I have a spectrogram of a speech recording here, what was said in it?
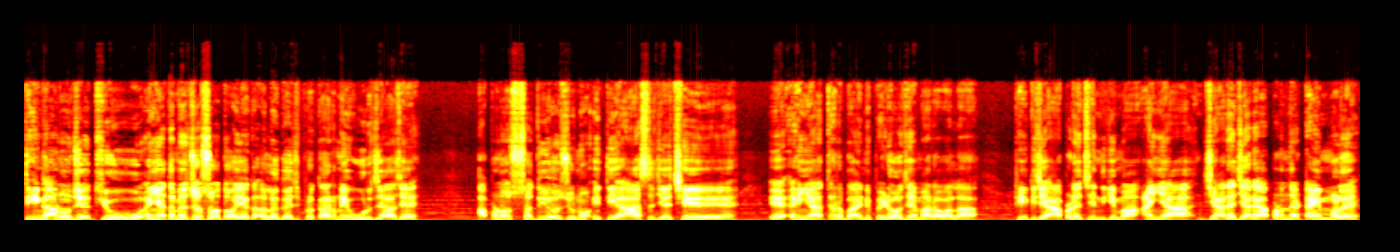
ધીંગાણું જે થયું, અહીંયા તમે જશો તો એક અલગ જ પ્રકારની ઊર્જા છે. આપણો સદીઓ જૂનો ઇતિહાસ જે છે એ અહીંયા ધરબાઈને પડ્યો છે મારા વાલા. ઠીક છે, આપણે જિંદગીમાં અહીંયા જ્યારે જ્યારે આપણને ટાઈમ મળે,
